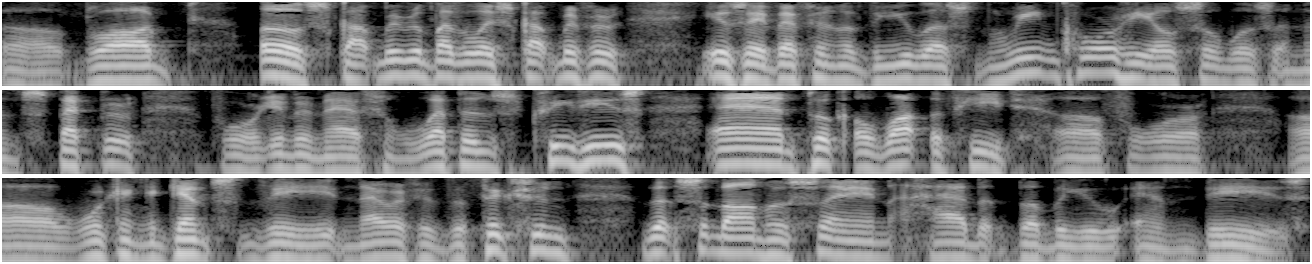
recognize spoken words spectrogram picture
uh, blog of Scott Ritter. By the way, Scott Ritter is a veteran of the U.S. Marine Corps. He also was an inspector for international weapons treaties and took a lot of heat uh, for uh, working against the narrative, the fiction that Saddam Hussein had WMDs.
